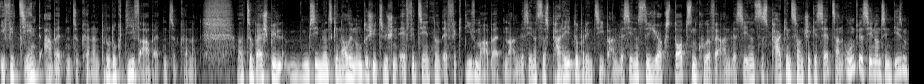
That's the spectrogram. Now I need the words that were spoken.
effizient arbeiten zu können, produktiv arbeiten zu können. Äh, zum Beispiel sehen wir uns genau den Unterschied zwischen effizienten und effektiven Arbeiten an. Wir sehen uns das Pareto-Prinzip an, wir sehen uns die Jörgs-Dodson-Kurve an, wir sehen uns das Parkinson'sche Gesetz an und wir sehen uns in diesem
